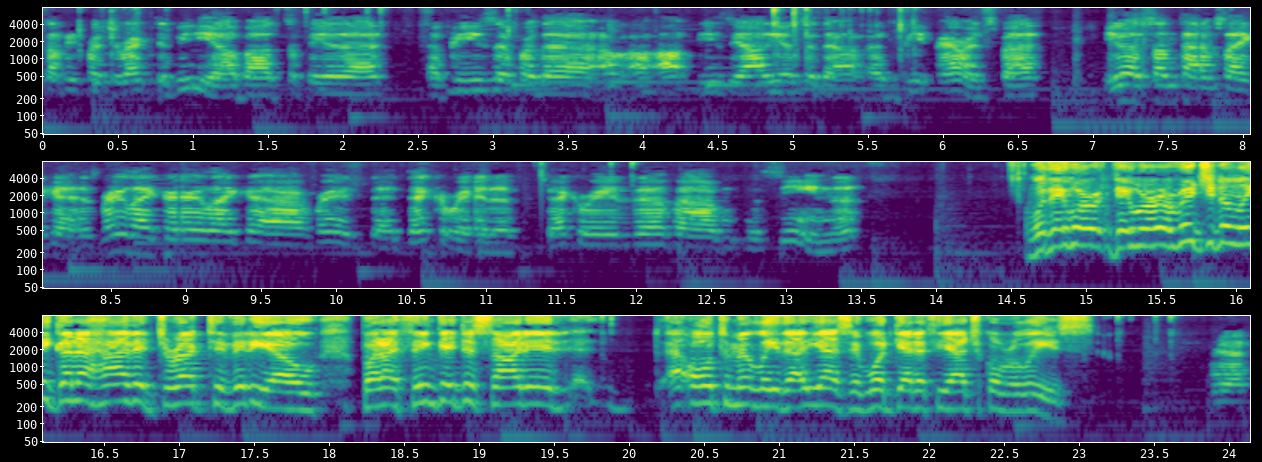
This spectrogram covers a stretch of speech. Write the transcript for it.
something for direct to video about something uh, appease for the uh, uh, appease the audience and the, uh, the parents, but you know sometimes like uh, it's very like very like uh, very decorative, decorative um, scene. Well, they were they were originally gonna have it direct to video, but I think they decided ultimately that yes, it would get a theatrical release. Yeah,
